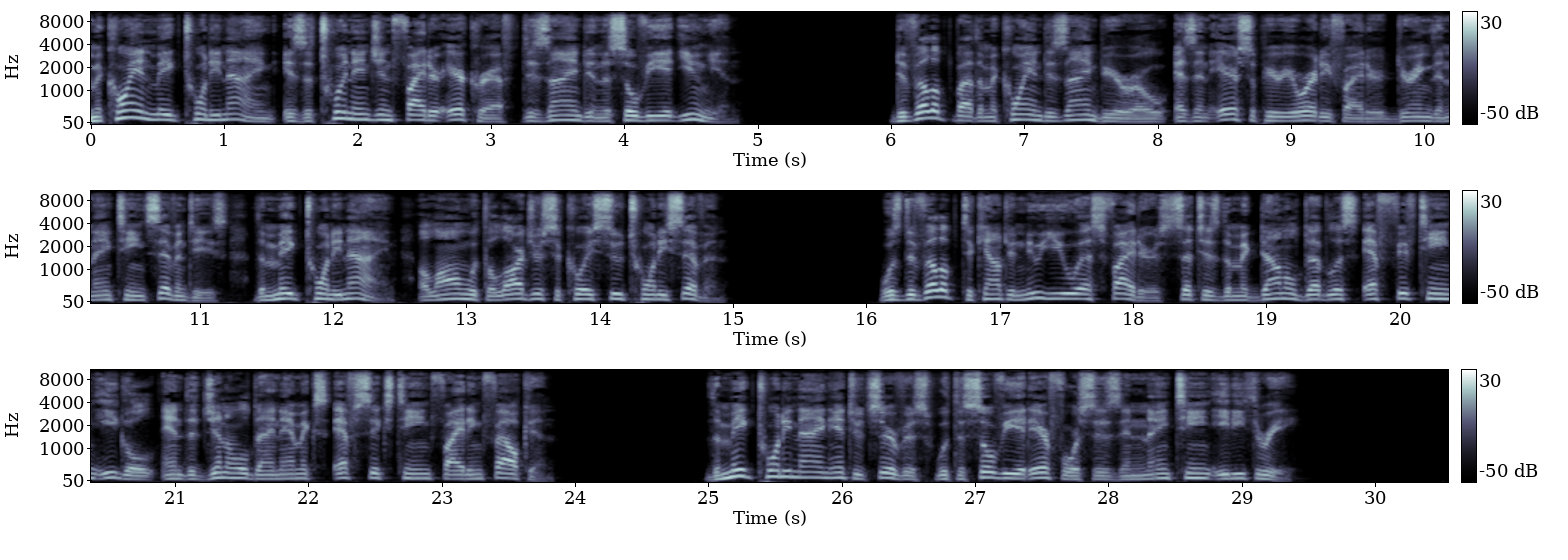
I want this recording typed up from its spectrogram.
Mikoyan MiG-29 is a twin-engine fighter aircraft designed in the Soviet Union. Developed by the Mikoyan Design Bureau as an air superiority fighter during the 1970s, the MiG-29, along with the larger Sukhoi Su-27, was developed to counter new U.S. fighters such as the McDonnell Douglas F-15 Eagle and the General Dynamics F-16 Fighting Falcon. The MiG-29 entered service with the Soviet Air Forces in 1983.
